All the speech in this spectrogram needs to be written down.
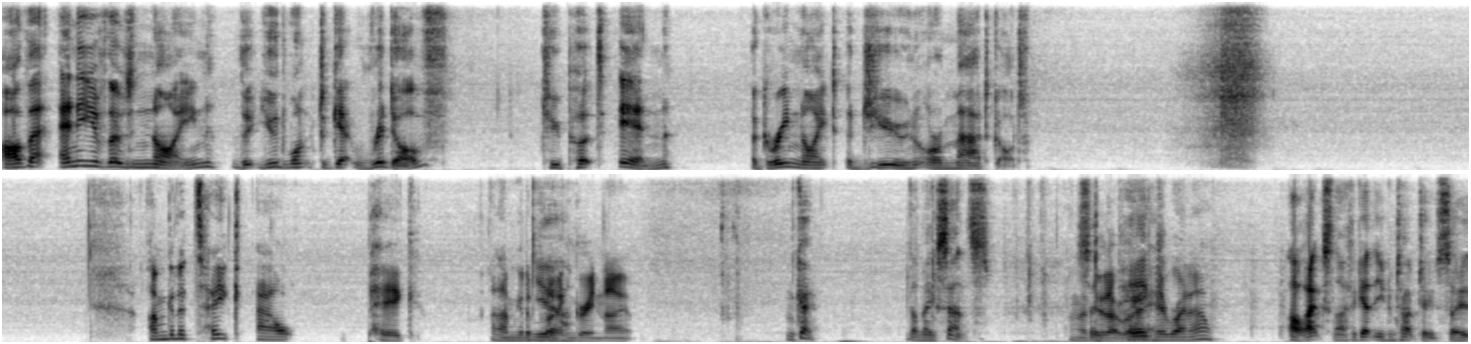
are there any of those nine that you'd want to get rid of to put in a Green Knight, a Dune, or a Mad God? I'm gonna take out Pig, and I'm gonna put Yeah. in Green Knight. Okay, that makes sense. I'm gonna So do that Pig- right here, right now. Oh, excellent! I forget that you can type too. So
